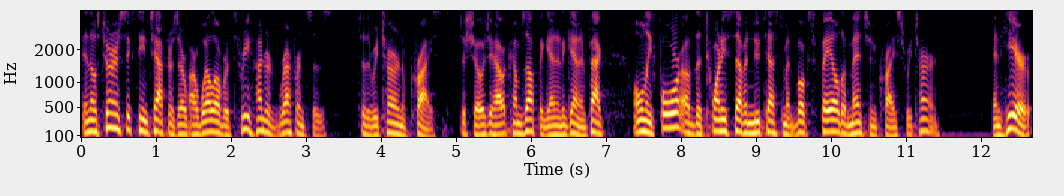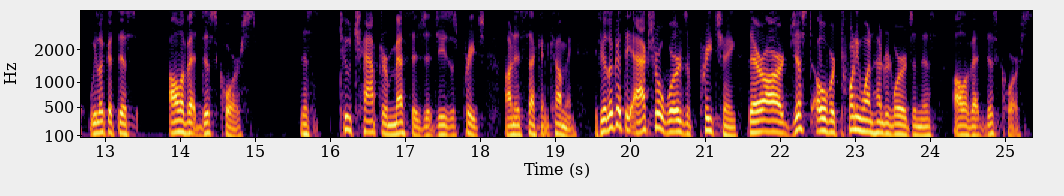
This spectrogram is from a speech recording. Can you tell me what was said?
In those 216 chapters, there are well over 300 references to the return of Christ. Just shows you how it comes up again and again. In fact, only four of the 27 New Testament books fail to mention Christ's return. And here we look at this Olivet Discourse, this two chapter message that Jesus preached on his second coming. If you look at the actual words of preaching, there are just over 2,100 words in this Olivet Discourse.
